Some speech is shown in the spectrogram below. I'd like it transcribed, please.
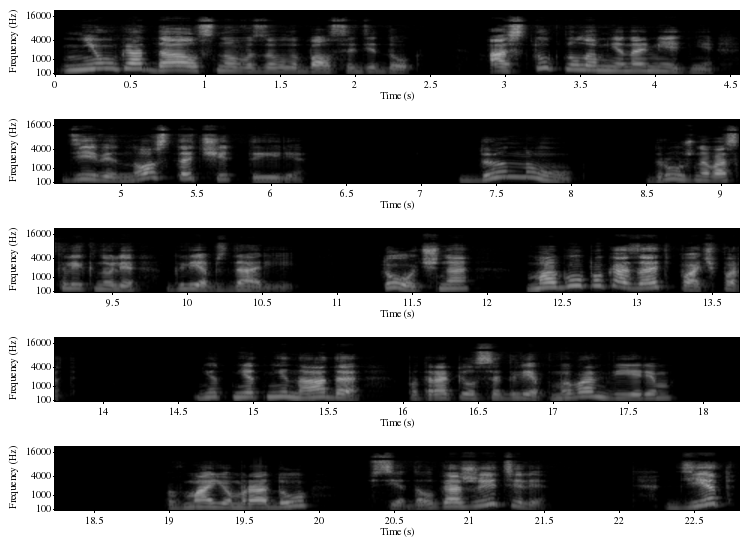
«Не угадал», — снова заулыбался дедок, — «а стукнуло мне на медне девяносто четыре». «Да ну!» — дружно воскликнули Глеб с Дарьей. «Точно! Могу показать пачпорт!» «Нет-нет, не надо!» — поторопился Глеб. «Мы вам верим!» «В моем роду все долгожители. Дед,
